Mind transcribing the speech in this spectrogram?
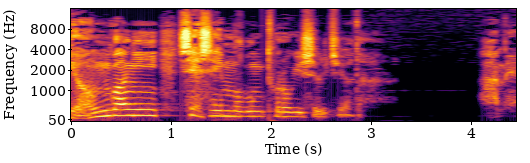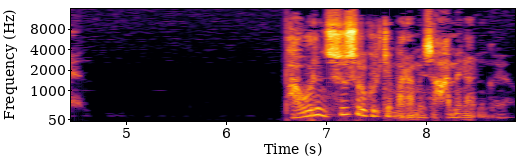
영광이 세세 무궁토록 있을지어다. 아멘. 바울은 스스로 그렇게 말하면서 아멘 하는 거예요.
